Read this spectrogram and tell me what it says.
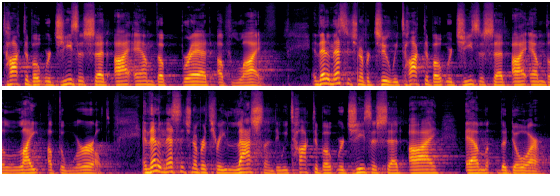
talked about where Jesus said, I am the bread of life. And then in message number two, we talked about where Jesus said, I am the light of the world. And then in message number three, last Sunday, we talked about where Jesus said, I am the door.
